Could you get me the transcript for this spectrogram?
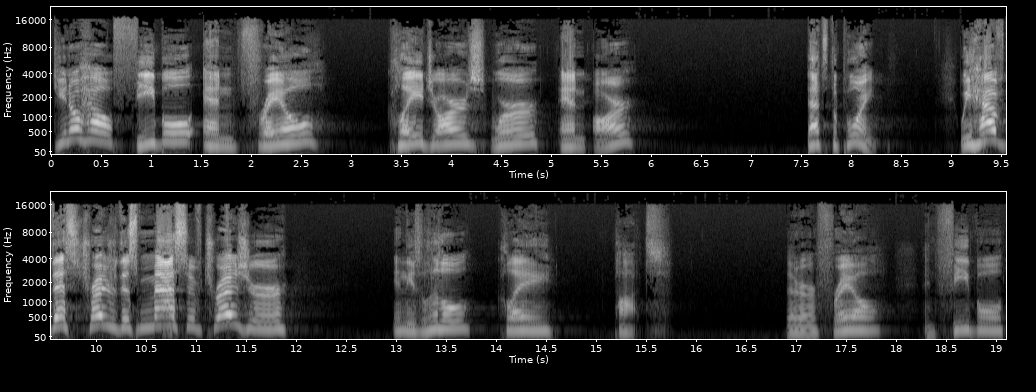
Do you know how feeble and frail clay jars were and are? That's the point. We have this treasure, this massive treasure, in these little clay pots that are frail and feeble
